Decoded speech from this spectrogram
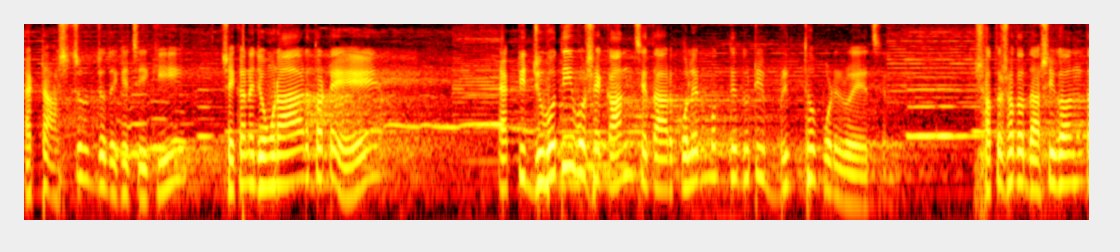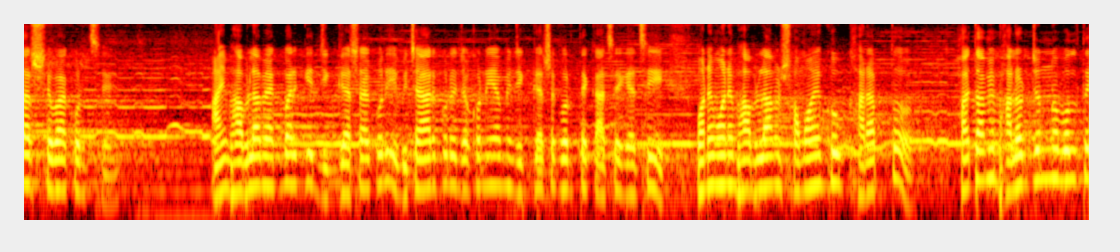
একটা আশ্চর্য দেখেছি কি? সেখানে যমুনার তটে একটি যুবতী বসে কাঁদছে, তার কোলের মধ্যে দুটি বৃদ্ধ পড়ে রয়েছেন শত শত দাসীগণ তার সেবা করছে। আমি ভাবলাম একবার কি জিজ্ঞাসা করি, বিচার করে যখনই আমি জিজ্ঞাসা করতে কাছে গেছি, মনে মনে ভাবলাম সময় খুব খারাপ তো, হয়তো আমি ভালোর জন্য বলতে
